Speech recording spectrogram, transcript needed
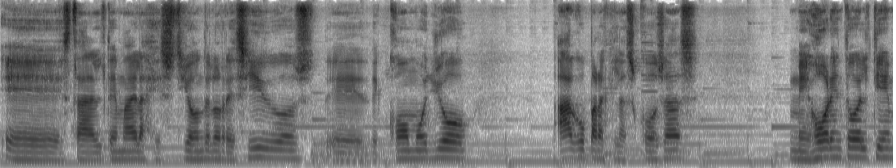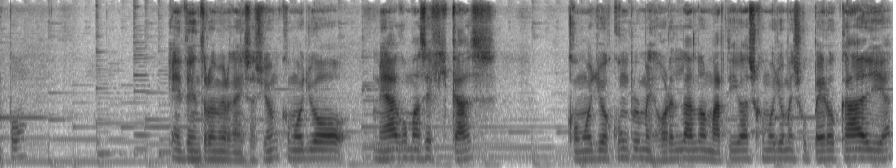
Eh, está el tema de la gestión de los residuos, de, cómo yo hago para que las cosas mejoren todo el tiempo eh, dentro de mi organización, cómo yo me hago más eficaz, cómo yo cumplo mejor las normativas, cómo yo me supero cada día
